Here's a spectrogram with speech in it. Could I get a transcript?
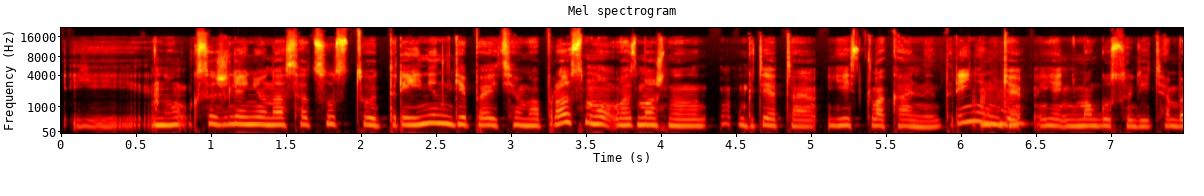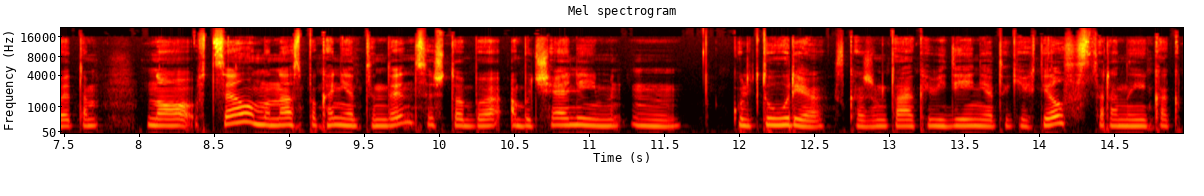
И... Ну, к сожалению, у нас отсутствуют тренинги по этим вопросам. Ну, возможно, где-то есть локальные тренинги, uh-huh. я не могу судить об этом. Но в целом у нас пока нет тенденции, чтобы обучали им культуре, скажем так, ведения таких дел со стороны как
